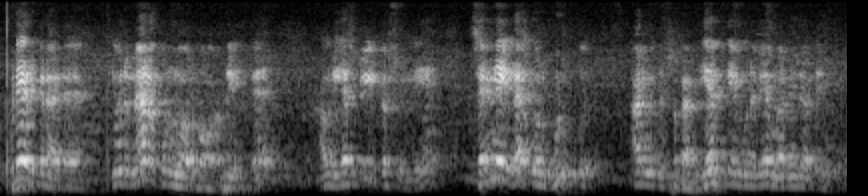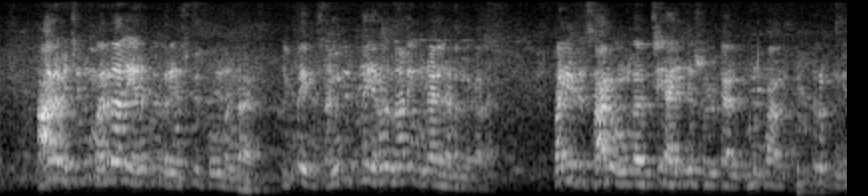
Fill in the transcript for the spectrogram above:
இப்படியே இருக்கிறாரு? இவர் மேலே கொண்டு வரணும் அப்படின்ட்டு அவர் எஸ்பி கிட்ட சொல்லி சென்னையில் ஒரு குரூப் ஆரம்பிக்க சொல்கிறார் இயற்கை உணவே மருந்து அப்படின்னு. ஆரம்பிச்சுட்டு மறுநாள் எனக்கு அவர் எஸ்பி ஃபோன் பண்ணுறாரு இப்போ இது சமீபத்தில் இருபது நாளைக்கு முன்னாடி நடந்த கதை. பண்ணிட்டு சார் உங்களை வச்சு ஐந்து சொல்லிட்டாரு. குரூப் அவர் கொடுத்துரு பண்ணி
